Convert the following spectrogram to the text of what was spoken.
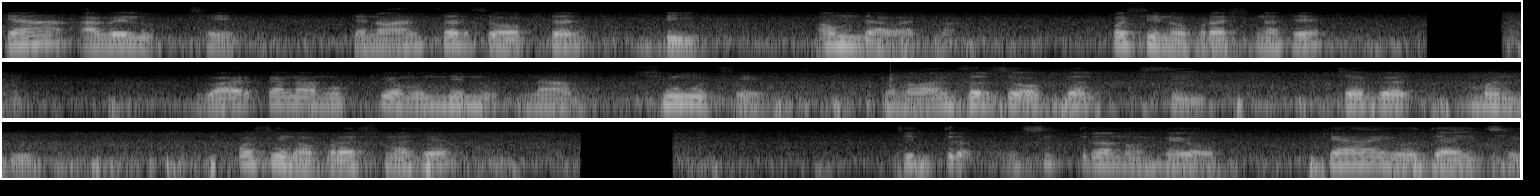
ક્યાં આવેલું છે? તેનો આન્સર છે ઓપ્શન ડી અમદાવાદમાં. પછીનો પ્રશ્ન છે, દ્વારકાના મુખ્ય મંદિરનું નામ શું છે? તેનો આન્સર છે ઓપ્શન સી જગત મંદિર. પછીનો પ્રશ્ન છે, ચિત્ર વિચિત્રનો મેળો ક્યાં યોજાય છે?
